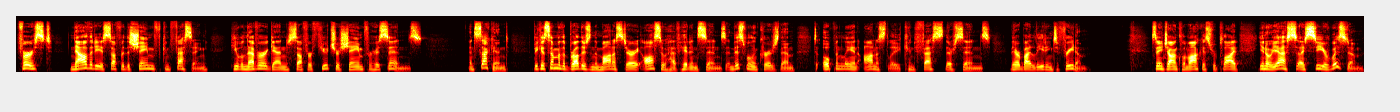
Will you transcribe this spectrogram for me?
First, now that he has suffered the shame of confessing, he will never again suffer future shame for his sins. And second, because some of the brothers in the monastery also have hidden sins, and this will encourage them to openly and honestly confess their sins, thereby leading to freedom. St. John Climacus replied, You know, yes, I see your wisdom.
